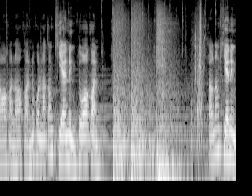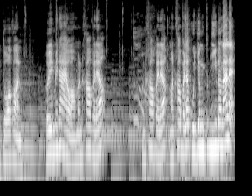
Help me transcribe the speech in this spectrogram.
รอก่อนรอก่อนทุกคนเราต้องเคลียร์หนึ่งตัวก่อน เราต้องเคลียร์หนึ่งตัวก่อน เฮ้ยไม่ได้หวะมันเข้าไปแล้ว มันเข้าไปแล้วมันเข้าไปแล้วกูยิงยิงตรงนั้นแหละ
